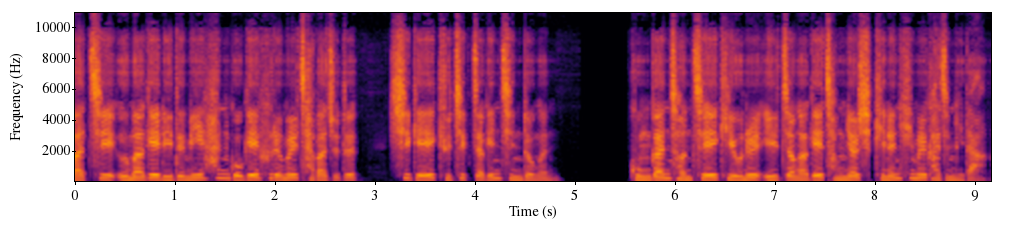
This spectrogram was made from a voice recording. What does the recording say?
마치 음악의 리듬이 한 곡의 흐름을 잡아주듯 시계의 규칙적인 진동은 공간 전체의 기운을 일정하게 정렬시키는 힘을 가집니다.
